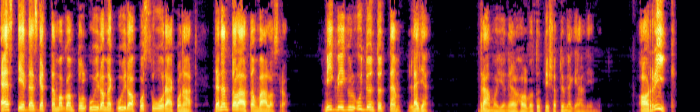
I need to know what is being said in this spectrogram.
Ezt kérdezgettem magamtól újra meg újra hosszú órákon át, de nem találtam válaszra. Míg végül úgy döntöttem, legyen. Drámaian elhallgatott, és a tömeg elnémult. A Rik!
